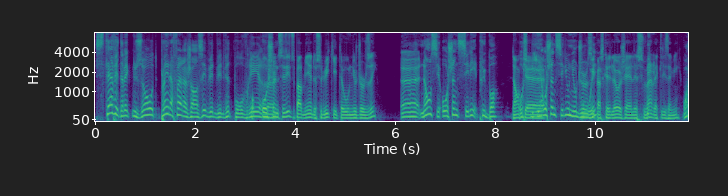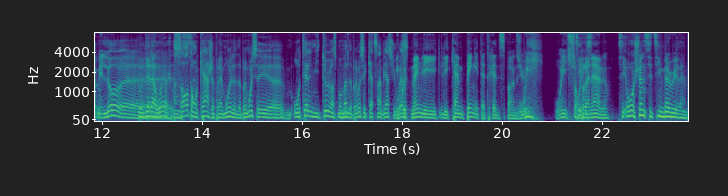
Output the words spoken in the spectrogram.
Steph est avec nous autres. Plein d'affaires à jaser vite, vite, vite pour ouvrir. euh, Ocean City, tu parles bien de celui qui était au New Jersey? euh, non, c'est Ocean City, plus bas. Donc, Ocean- euh, il y a Ocean City au New Jersey. Oui, parce que là, j'allais souvent Mais- avec les amis. Ouais, mais là. euh, C'est au Delaware, je pense. Sors ton cash, d'après moi. D'après moi, c'est euh, hôtel miteux en ce moment. D'après moi, c'est 400$ piastres US. Mm. Écoute, même les, les campings étaient très dispendieux. oui, oui. Surprenant, là. C'est Ocean City, Maryland.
